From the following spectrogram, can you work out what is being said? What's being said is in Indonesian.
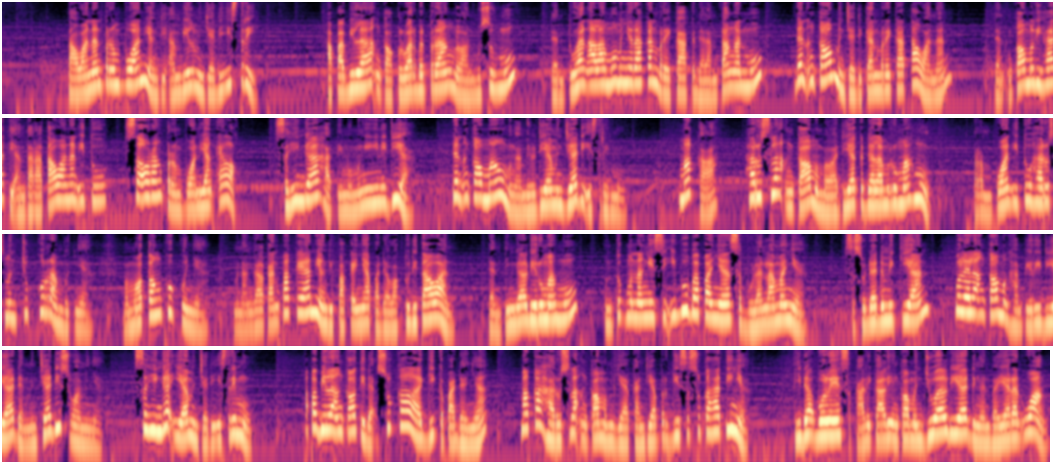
Tawanan perempuan yang diambil menjadi istri. Apabila engkau keluar berperang melawan musuhmu dan Tuhan Allahmu menyerahkan mereka ke dalam tanganmu dan engkau menjadikan mereka tawanan dan engkau melihat di antara tawanan itu seorang perempuan yang elok sehingga hatimu mengingini dia dan engkau mau mengambil dia menjadi istrimu. Maka haruslah engkau membawa dia ke dalam rumahmu. Perempuan itu harus mencukur rambutnya, memotong kukunya, menanggalkan pakaian yang dipakainya pada waktu ditawan, dan tinggal di rumahmu untuk menangisi ibu bapaknya sebulan lamanya. Sesudah demikian, bolehlah engkau menghampiri dia dan menjadi suaminya, sehingga ia menjadi istrimu. Apabila engkau tidak suka lagi kepadanya, maka haruslah engkau membiarkan dia pergi sesuka hatinya. Tidak boleh sekali-kali engkau menjual dia dengan bayaran uang.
